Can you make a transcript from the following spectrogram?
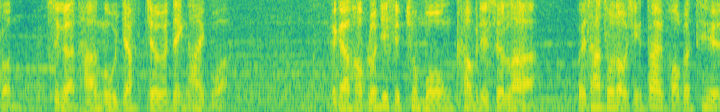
ซอน ซึ่งอาจหางูยักษ์เจอได้ง่ายกว่าเป็นการขับรถ 20 ชั่วโมงเข้าเวเนซุเอลาไปทางตะวันออกเฉียงใต้ของประเทศ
